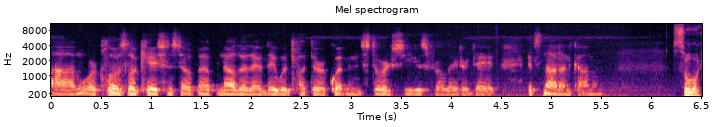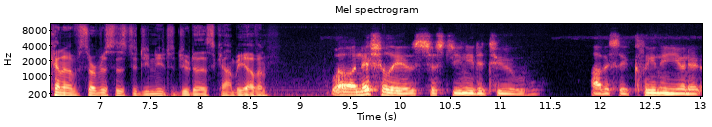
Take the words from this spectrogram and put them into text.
um, or close locations to open up another, they, they would put their equipment in storage to use for a later date. It's not uncommon. So, what kind of services did you need to do to this combi oven? Well, initially, it was just you needed to obviously clean the unit,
